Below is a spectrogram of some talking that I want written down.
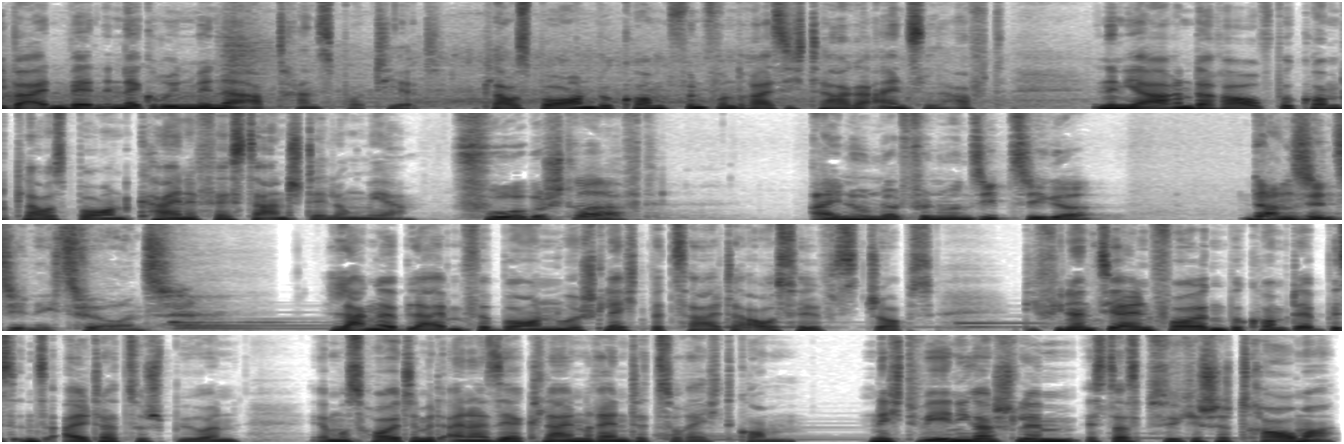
Die beiden werden in der grünen Minne abtransportiert. Klaus Born bekommt 35 Tage Einzelhaft. In den Jahren darauf bekommt Klaus Born keine feste Anstellung mehr. Vorbestraft. 175er? Dann sind sie nichts für uns. Lange bleiben für Born nur schlecht bezahlte Aushilfsjobs. Die finanziellen Folgen bekommt er bis ins Alter zu spüren. Er muss heute mit einer sehr kleinen Rente zurechtkommen. Nicht weniger schlimm ist das psychische Trauma,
